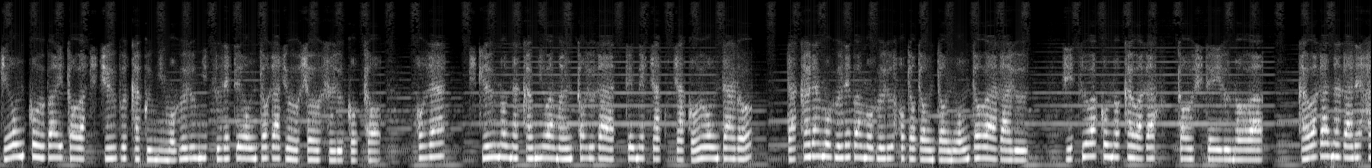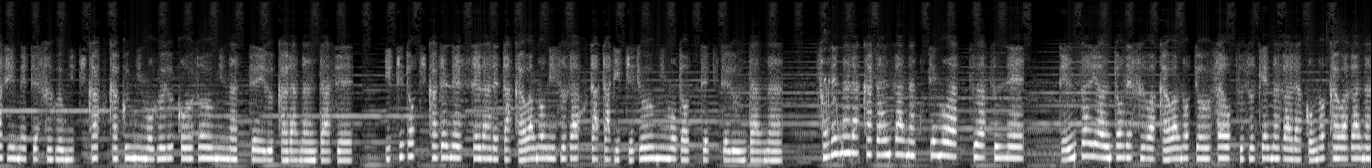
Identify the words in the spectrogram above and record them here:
地温勾配とは地中深くに潜るにつれて温度が上昇すること。ほら、地球の中にはマントルがあってめちゃくちゃ高温だろだから潜れば潜るほどどんどん温度は上がる。実はこの川が沸騰しているのは、川が流れ始めてすぐに地下深くに潜る構造になっているからなんだぜ。一度地下で熱せられた川の水が再び地上に戻ってきてるんだな。それなら火山がなくても熱々ね。現在アンドレスは川の調査を続けながらこの川が流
